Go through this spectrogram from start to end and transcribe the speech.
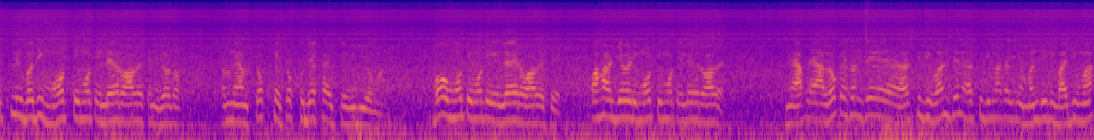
એટલી બધી મોટી મોટી લહેરો આવે છે ને જો તો તમને આમ ચોખ્ખે ચોખ્ખું દેખાય છે વિડીયોમાં. બહુ મોટી મોટી લહેરો આવે છે. પહાડ જેવડી મોટી મોટી લહેરો આવે. ને આપણે આ લોકેશન છે હરસિદ્ધિ વન છે ને, હરસિદ્ધિ માતાજીના મંદિરની બાજુમાં.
